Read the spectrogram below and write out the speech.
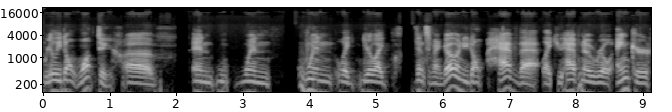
really don't want to. Uh, and when when like you're like Vincent Van Gogh and you don't have that, like you have no real anchor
